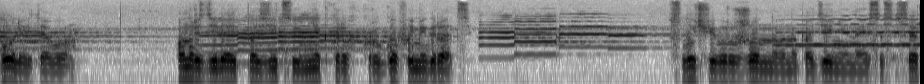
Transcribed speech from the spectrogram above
Более того, он разделяет позицию некоторых кругов иммиграции. В случае вооруженного нападения на СССР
